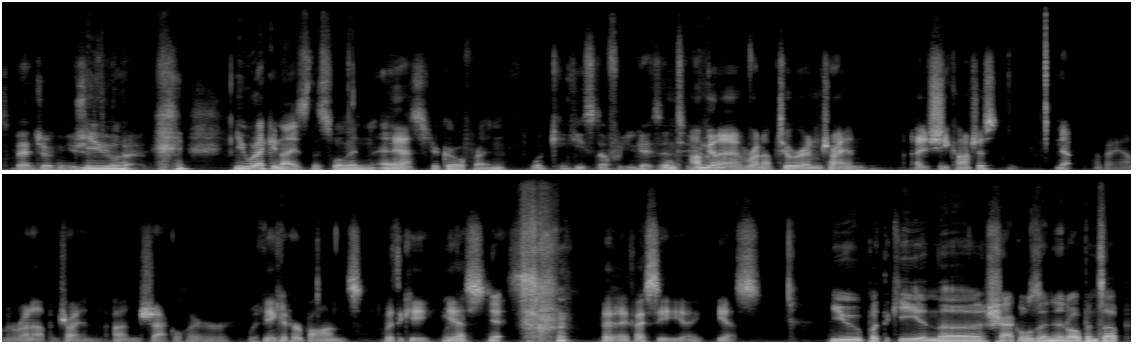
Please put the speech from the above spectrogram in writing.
It's a bad joke, and you should You- feel bad. you recognize this woman as your girlfriend. What kinky stuff were you guys into? I'm gonna run up to her and try and. Is she conscious? No. Okay, I'm gonna run up and try and unshackle her, With the yank key? at her bonds with the key. With the- yes. Yes. But If I see, I, yes. you put the key in the shackles and it opens up,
